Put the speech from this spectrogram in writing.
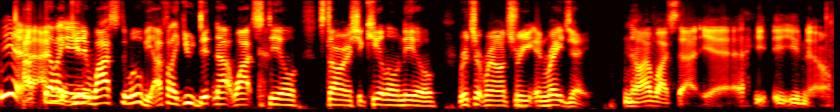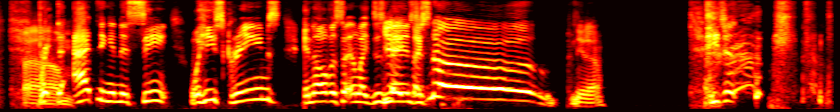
Yeah, I feel I like you didn't watch the movie. I feel like you did not watch Steel, starring Shaquille O'Neal, Richard Roundtree, and Ray J. No, I watched that. Yeah, you, you know. Bro, the Um, acting in this scene when he screams and all of a sudden like this yeah, man just like no, you know. he just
